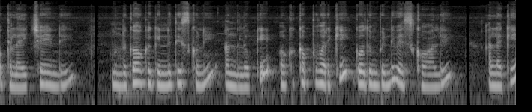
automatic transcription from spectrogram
ఒక లైక్ చేయండి. ముందుగా ఒక గిన్నె తీసుకొని అందులోకి ఒక కప్పు వరకు గోధుమ పిండి వేసుకోవాలి. అలాగే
